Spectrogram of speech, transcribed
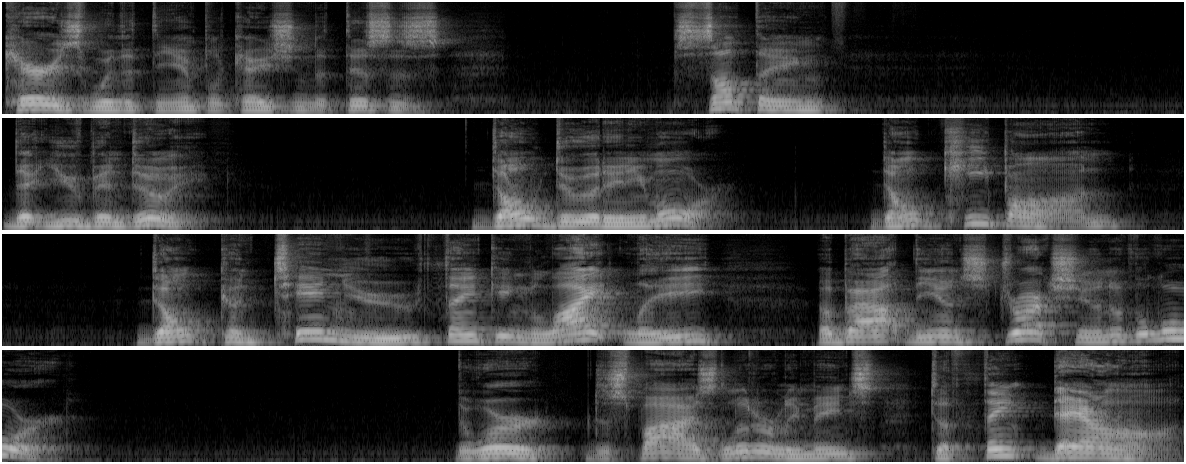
carries with it the implication that this is something that you've been doing. Don't do it anymore. Don't keep on. Don't continue thinking lightly about the instruction of the Lord. The word despise literally means to think down on.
